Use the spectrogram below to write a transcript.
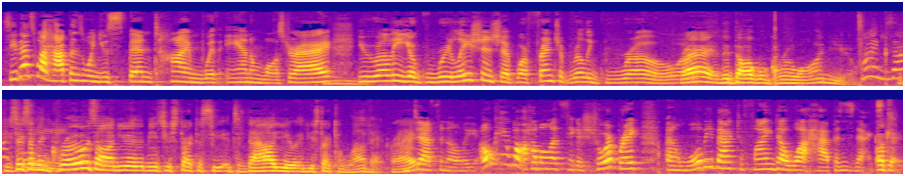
See, that's what happens when you spend time with animals, right? Mm. You really, your relationship or friendship really grow. Right, and the dog will grow on you. Exactly. If you say something grows on you, that means you start to see its value and you start to love it, right? Definitely. Okay, well, how about let's take a short break and we'll be back to find out what happens next. Okay.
